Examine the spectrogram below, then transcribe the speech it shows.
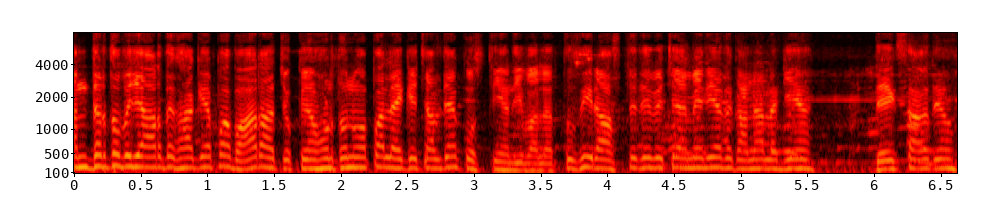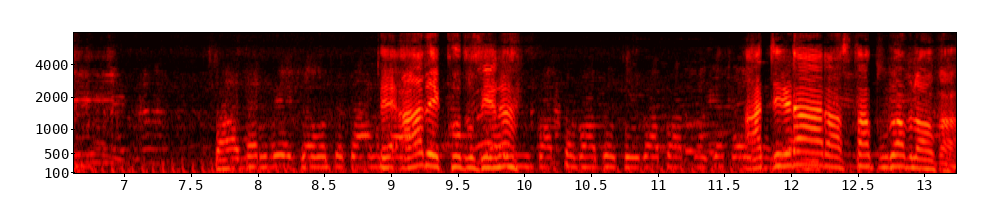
ਅੰਦਰ ਤੋਂ ਬਾਜ਼ਾਰ ਦਿਖਾ ਕੇ ਆਪਾਂ ਬਾਹਰ ਆ ਚੁੱਕੇ ਹਾਂ। ਹੁਣ ਤੁਹਾਨੂੰ ਆਪਾਂ ਲੈ ਕੇ ਚੱਲਦੇ ਹਾਂ ਕੁਸ਼ਤੀਆਂ ਦੀ ਵੱਲ। ਤੁਸੀਂ ਰਸਤੇ ਦੇ ਵਿੱਚ ਐਵੇਂ ਦੀਆਂ ਦੁਕਾਨਾਂ ਲੱਗੀਆਂ, ਦੇਖ ਸਕਦੇ ਹੋ। ਤੇ ਆਹ ਦੇਖੋ ਤੁਸੀਂ ਨਾ, ਅੱਜ ਜਿਹੜਾ ਰਸਤਾ ਪੂਰਾ ਬਲੌਕ ਆ।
